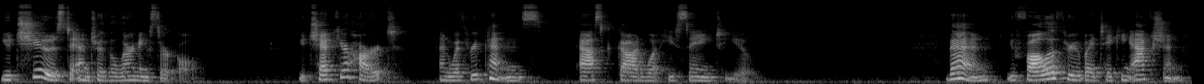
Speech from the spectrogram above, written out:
You choose to enter the learning circle. You check your heart and with repentance, ask God what He's saying to you. Then you follow through by taking action,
